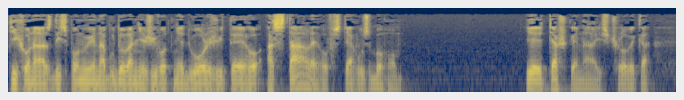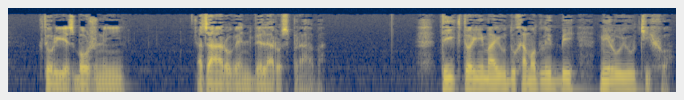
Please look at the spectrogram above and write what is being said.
Ticho nás disponuje na budovanie životne dôležitého a stáleho vzťahu s Bohom. Je ťažké nájsť človeka, ktorý je zbožný a zároveň veľa rozpráva. Tí, ktorí majú ducha modlitby, milujú ticho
